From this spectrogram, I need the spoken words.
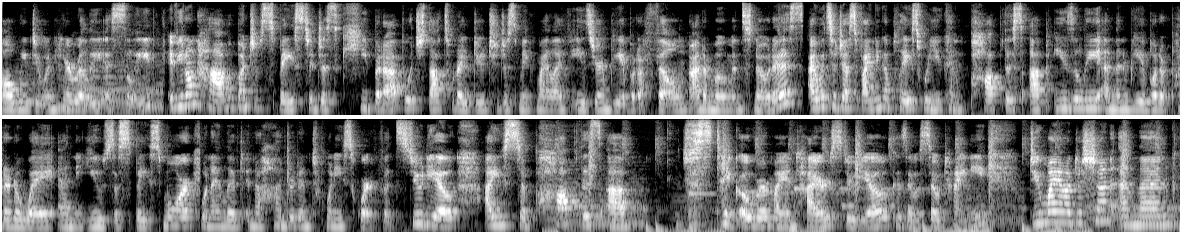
all we do in here really is sleep. If you don't have a bunch of space to just keep it up, which that's what I do to just make my life easier and be able to film at a moment's notice, I would suggest finding a place where you can pop this up easily and then be able to put it away and use the space more. When I lived in a 120 square foot studio, I used to pop this up, just take over my entire studio because it was so tiny, do my audition and then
